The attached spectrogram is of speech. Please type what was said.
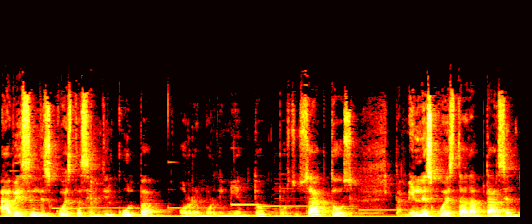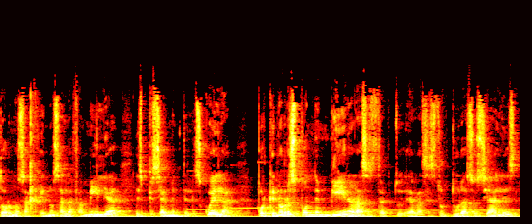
A veces les cuesta sentir culpa o remordimiento por sus actos, también les cuesta adaptarse a entornos ajenos a la familia, especialmente la escuela, porque no responden bien a las, estructuras sociales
